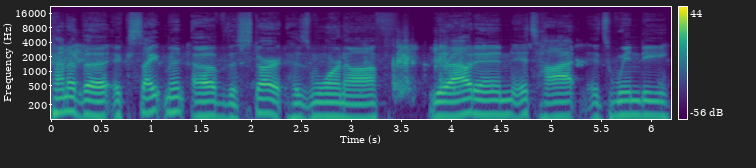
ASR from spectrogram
kind of the excitement of the start has worn off. You're out in, it's hot, it's windy.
